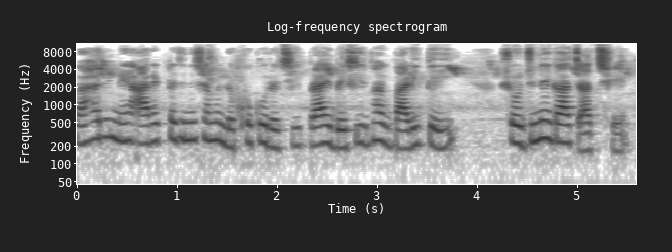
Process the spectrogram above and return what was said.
বাহারিনে আরেকটা জিনিস আমি লক্ষ্য করেছি, প্রায় বেশিরভাগ বাড়িতেই সজনে গাছ আছে।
